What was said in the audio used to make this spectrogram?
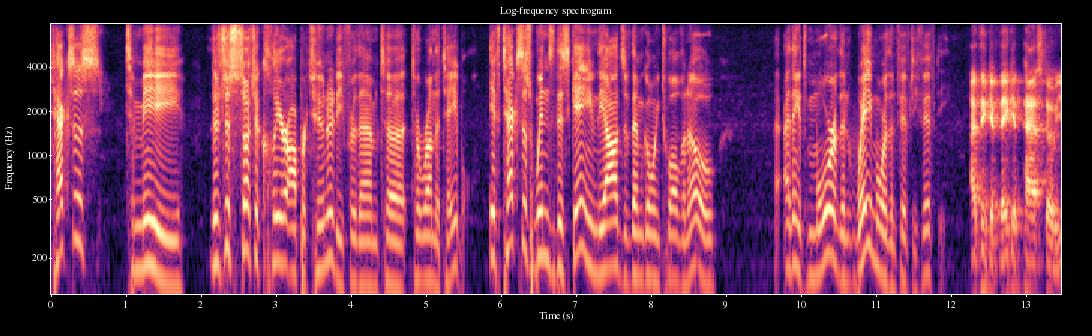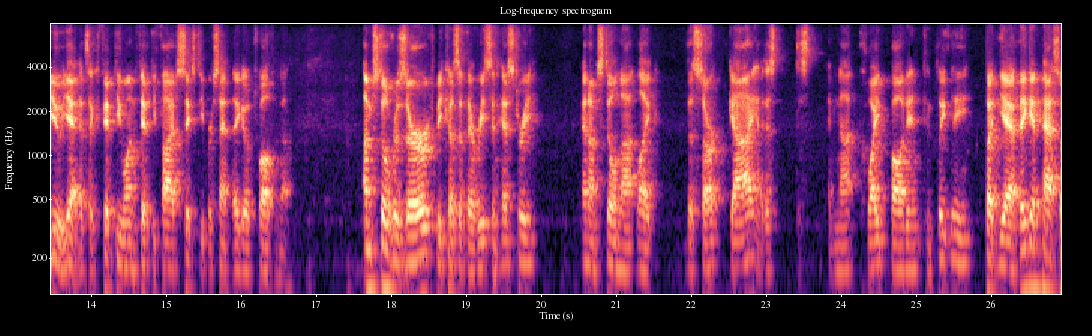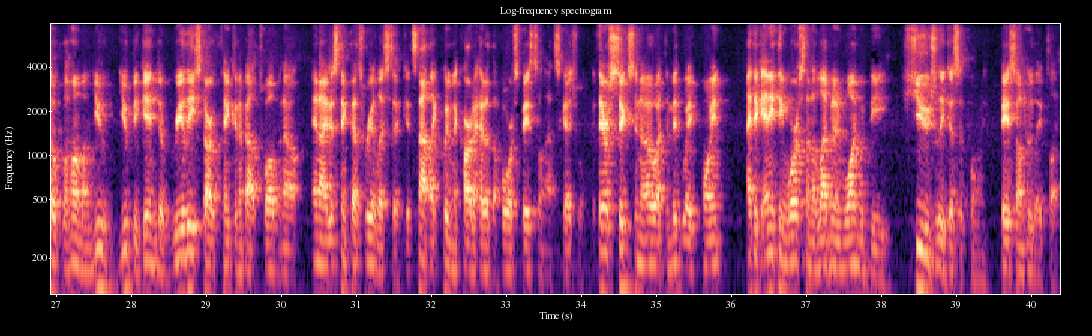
Texas, to me, there's just such a clear opportunity for them to to run the table. If Texas wins this game, the odds of them going 12 and 0, I think it's more than way more than 50-50. I think if they get past OU, yeah, it's like 51, 55, 60%. They go 12 and 0. I'm still reserved because of their recent history, and I'm still not like the Sark guy. I just am not quite bought in completely. But yeah, if they get past Oklahoma, you you begin to really start thinking about 12 and 0. And I just think that's realistic. It's not like putting the cart ahead of the horse based on that schedule. If they're 6 and 0 at the midway point, I think anything worse than 11 and 1 would be hugely disappointing based on who they play.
